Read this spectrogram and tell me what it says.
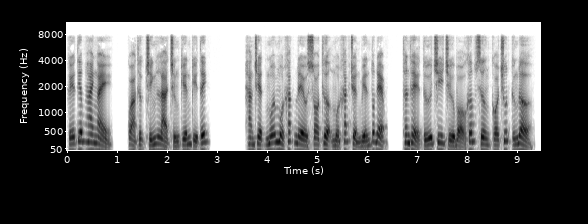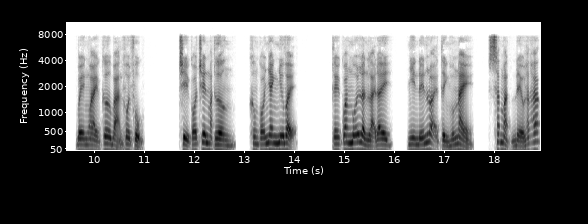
Kế tiếp hai ngày, quả thực chính là chứng kiến kỳ tích. Hàn triệt mỗi một khắc đều so thượng một khắc chuyển biến tốt đẹp, thân thể tứ chi trừ bỏ khớp xương có chút cứng đờ, bề ngoài cơ bản khôi phục. Chỉ có trên mặt thường, không có nhanh như vậy. Tề quang mỗi lần lại đây, nhìn đến loại tình huống này, sắc mặt đều hắc hắc.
